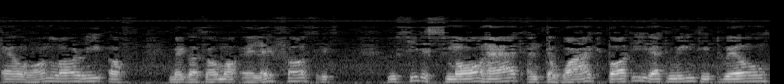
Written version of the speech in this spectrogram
L1 larvae of Megasoma elephas. It's, you see the small head and the white body, that means it will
